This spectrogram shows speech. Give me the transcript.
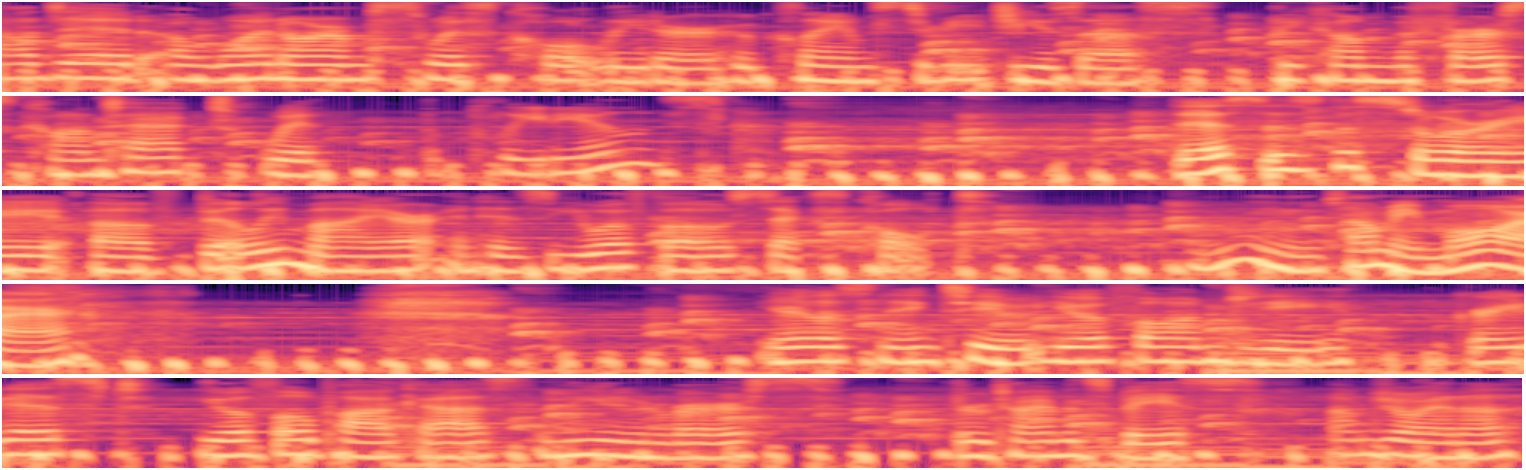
How did a one armed Swiss cult leader who claims to be Jesus become the first contact with the Pleiadians? This is the story of Billy Meier and his UFO sex cult. Mm, tell me more. You're listening to UFOMG, the greatest UFO podcast in the universe through time and space. I'm Joanna.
